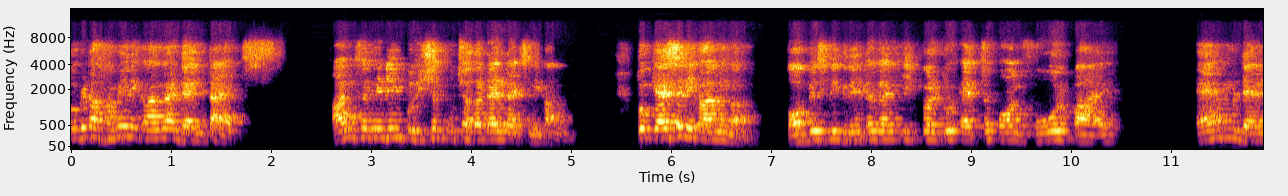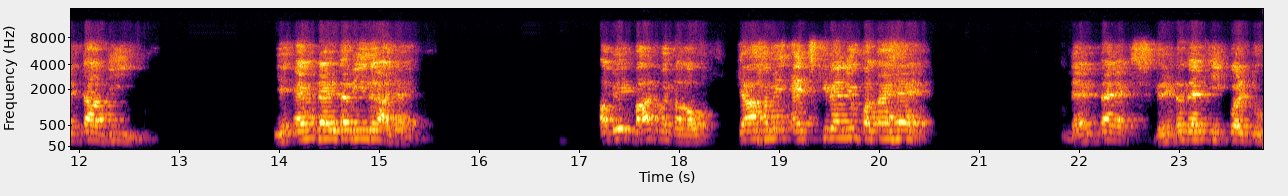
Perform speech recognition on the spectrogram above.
तो बेटा हमें निकालना है डेल्टा एक्स अनसर्टेनिटी पोजीशन पूछा था, डेल्टा एक्स निकालना तो कैसे निकालूँगा? Obviously greater than equal to h upon four pi m delta v ये एम डेल्टा वी इधर आ जाएगा। अब एक बात बताओ, क्या हमें एक्स की वैल्यू पता है? Delta x greater than equal to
